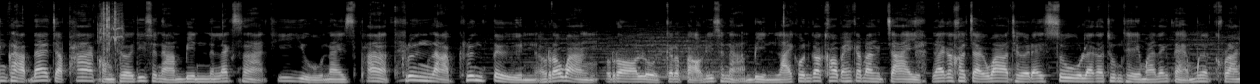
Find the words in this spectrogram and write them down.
นคลับได้จับภาพของเธอที่สนามบินในลักษณะที่อยู่ในสภาพ ครึ่งหลับครึ่งตื่น ระหว่างรอโหลดกระเป๋าที่สนามบิน หลายคนก็เข้าไปให้กำลังใจ และก็เข้าใจว่าเธอได้สู้และก็ทุ่มเทมาตั้งแต่เมื่อครั้ง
